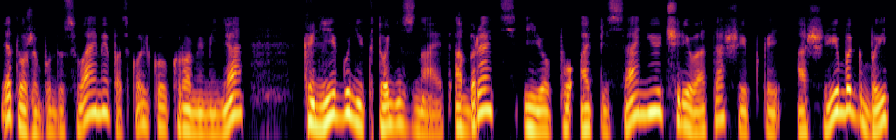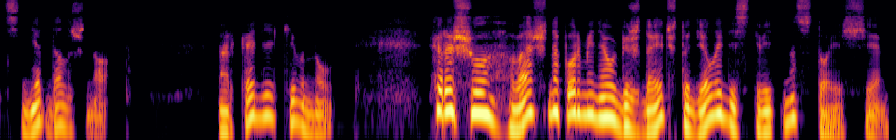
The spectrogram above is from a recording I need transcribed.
Я тоже буду с вами, поскольку кроме меня книгу никто не знает, а брать ее по описанию чревато ошибкой. Ошибок быть не должно». Аркадий кивнул. «Хорошо, ваш напор меня убеждает, что дело действительно стоящее.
